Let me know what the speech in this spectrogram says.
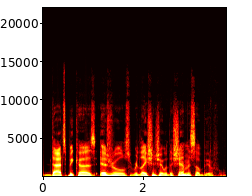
that's because Israel's relationship with Hashem is so beautiful.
